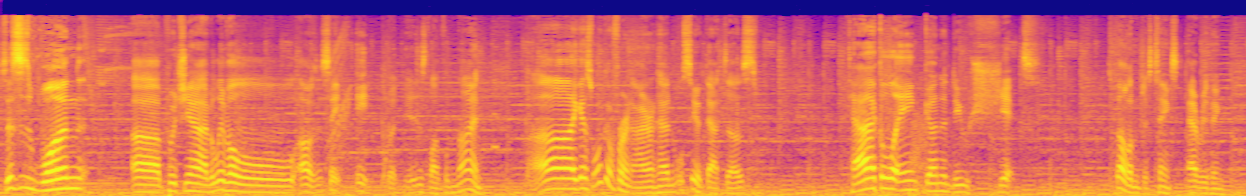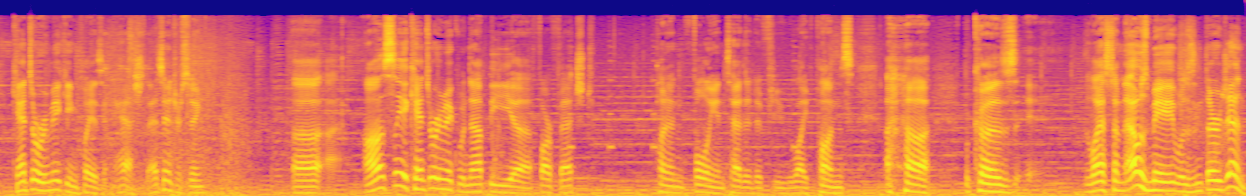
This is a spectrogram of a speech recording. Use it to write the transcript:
So this is one uh, Poochyena, I believe level, oh, I was going to say 8, but it is level 9. Uh, I guess we'll go for an Iron Head. We'll see what that does. Tackle ain't gonna do shit. Beldum just tanks everything. Kanto remake can play as. That's interesting. Uh, honestly, a Kanto remake would not be uh, far-fetched. Pun fully intended if you like puns. Uh, because the last time that was made was in third gen,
